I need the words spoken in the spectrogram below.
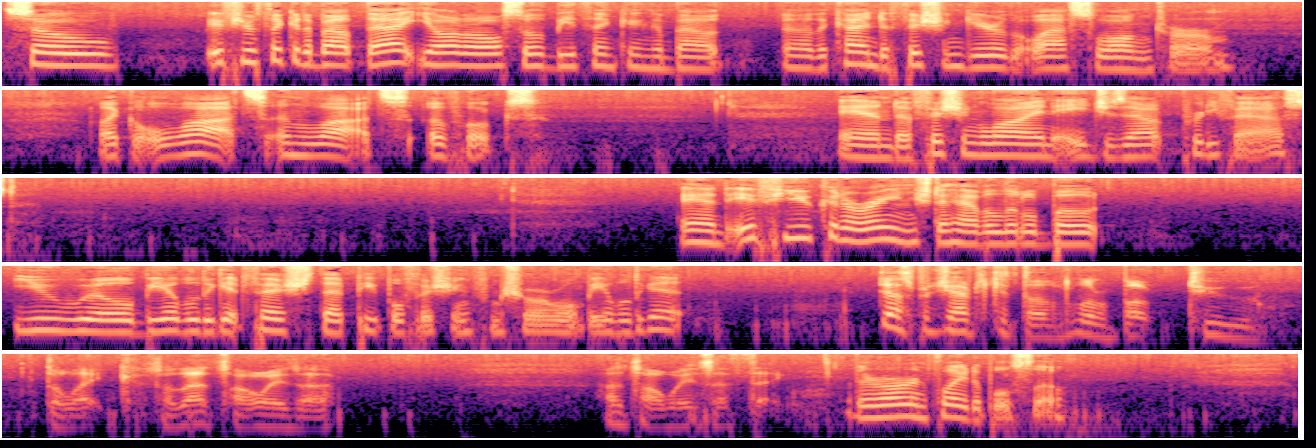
So, if you're thinking about that, you ought to also be thinking about uh, the kind of fishing gear that lasts long term, like lots and lots of hooks. And a fishing line ages out pretty fast. And if you can arrange to have a little boat, you will be able to get fish that people fishing from shore won't be able to get. Yes, but you have to get the little boat to the lake. So that's always a, that's always a thing. There are inflatables, though.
